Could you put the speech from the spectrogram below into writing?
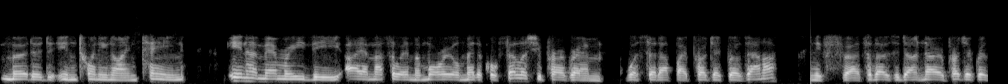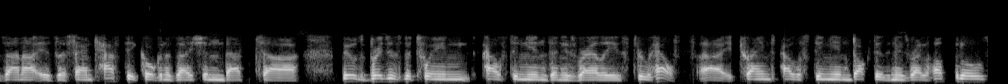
murdered in 2019. In her memory, the Aiia Maasarwe Memorial Medical Fellowship Program was set up by Project Rozana. And if, uh, for those who don't know, Project Rozana is a fantastic organization that uh, builds bridges between Palestinians and Israelis through health. Uh, it trains Palestinian doctors in Israeli hospitals.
